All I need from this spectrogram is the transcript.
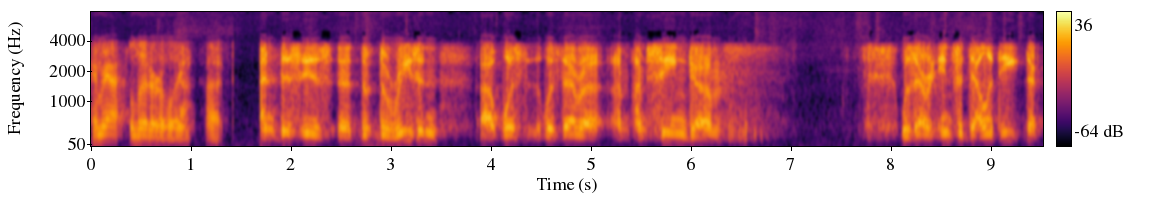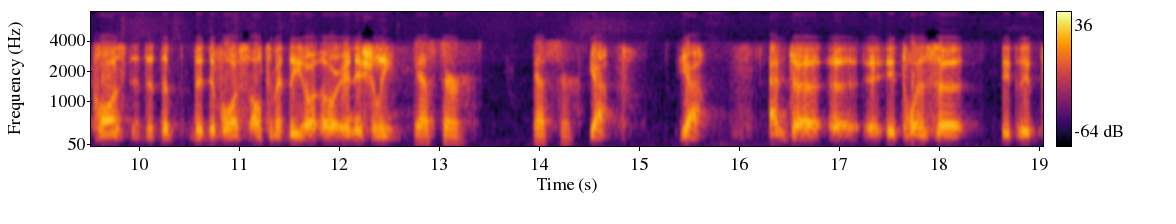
I mean, not literally, but And this is uh, the the reason uh, was was there a I'm, I'm seeing um, was there an infidelity that caused the the, the divorce ultimately or, or initially? yes, sir. Yes, sir. Yeah, yeah, and uh, uh, it was uh, it, it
